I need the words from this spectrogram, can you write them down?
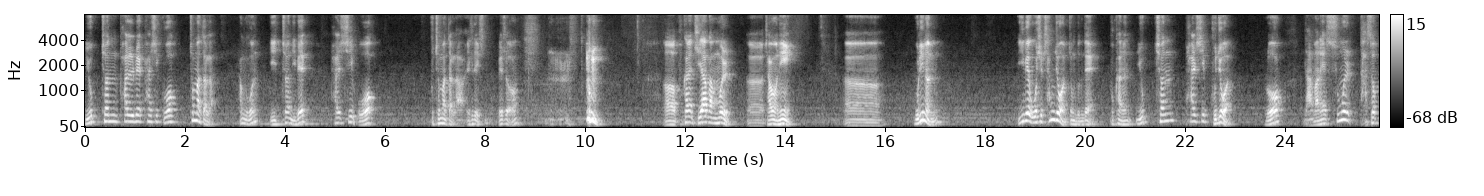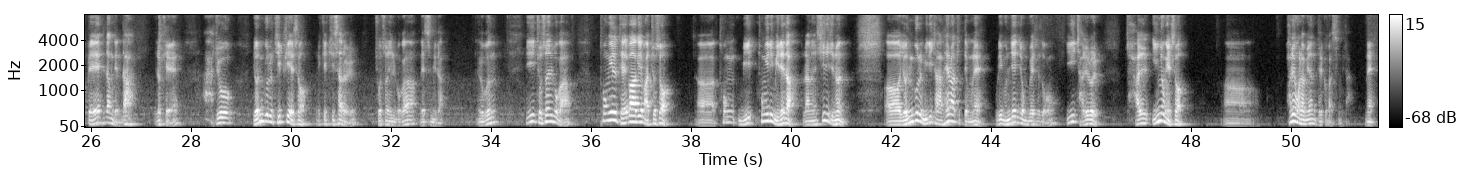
6,889억 1천만 달러. 한국은 2,285억 9천만 달러. 이렇게 되어 있습니다. 그래서 어, 북한의 지하 강물 어, 자원이 어, 우리는 253조 원 정도인데 북한은 6,089조 원으로 남한의 25배에 해당된다. 이렇게 아주 연구를 깊이 해서 이렇게 기사를 조선일보가 냈습니다. 여러분, 이 조선일보가 통일 대박에 맞춰서 어, 통, 미, 통일이 미래다라는 시리즈는 어, 연구를 미리 잘 해놨기 때문에 우리 문재인 정부에서도 이 자료를 잘 인용해서 어, 활용을 하면 될 것 같습니다. 네.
